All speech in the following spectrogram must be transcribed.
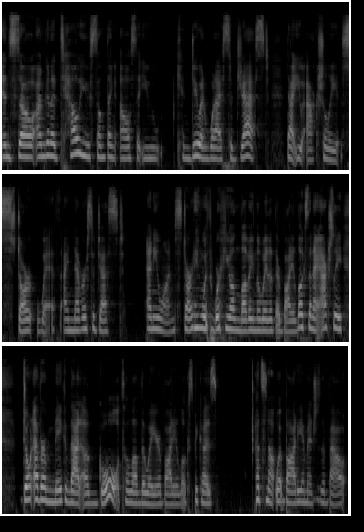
And so I'm going to tell you something else that you can do and what I suggest that you actually start with. I never suggest anyone starting with working on loving the way that their body looks. And I actually don't ever make that a goal to love the way your body looks because that's not what body image is about.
